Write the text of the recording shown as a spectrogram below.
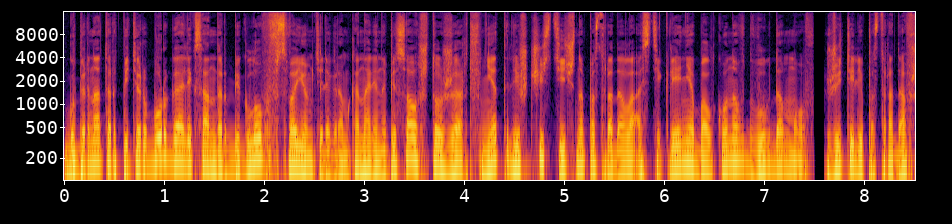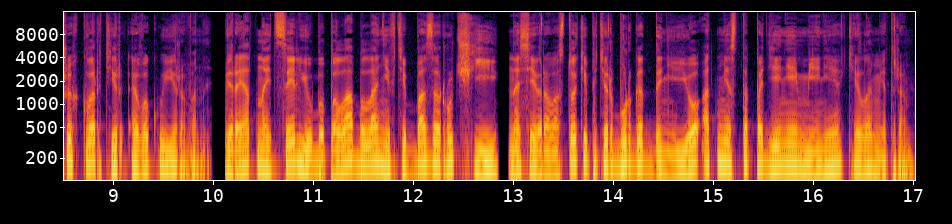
Губернатор Петербурга Александр Беглов в своем телеграм-канале написал, что жертв нет, лишь частично пострадало остекление балконов двух домов. Жители пострадавших квартир эвакуированы. Вероятной целью БПЛА была нефтебаза «Ручьи» на северо-востоке Петербурга, до нее от места падения менее километра.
